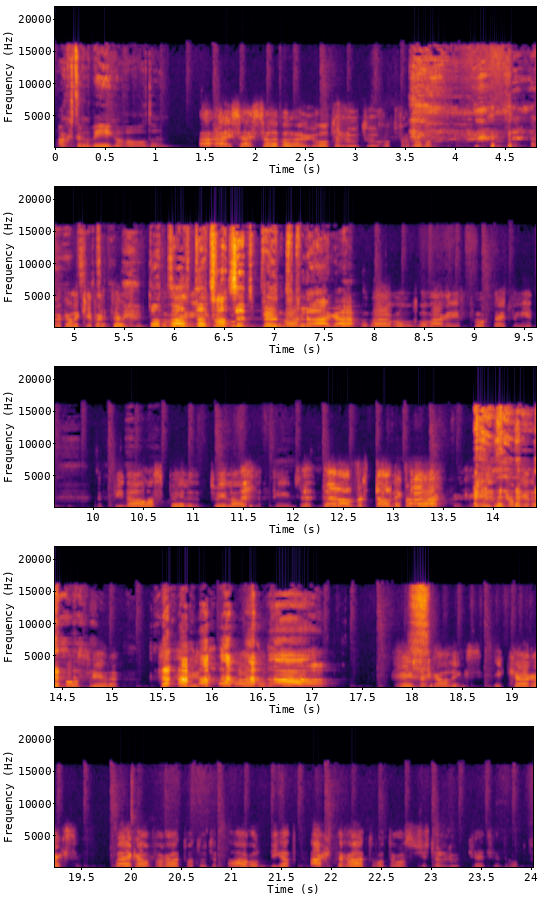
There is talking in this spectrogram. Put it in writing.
achterwege houden. Hij, hij is, hij is zelf wel een grote loot, godverdomme. Heb ik al een keer verteld? Dat, waren dat, was het punt, Praga. We waren, we waren in Fortnite, we gingen de finale spelen, de twee laatste teams. Dat al verteld, Praga. Ik kan geen bal schelen. Razer, Aaron en ik. Ah, Razer gaat links, ik ga rechts. Wij gaan vooruit. Wat doet een Aaron? Die gaat achteruit, want er was juist een loot crate gedropt.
